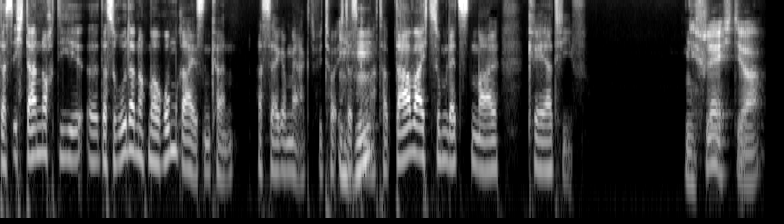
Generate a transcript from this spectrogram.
dass ich dann noch die, äh, das Ruder nochmal rumreißen kann. Hast du ja gemerkt, wie toll ich mhm. das gemacht habe. Da war ich zum letzten Mal kreativ. Nicht schlecht, ja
